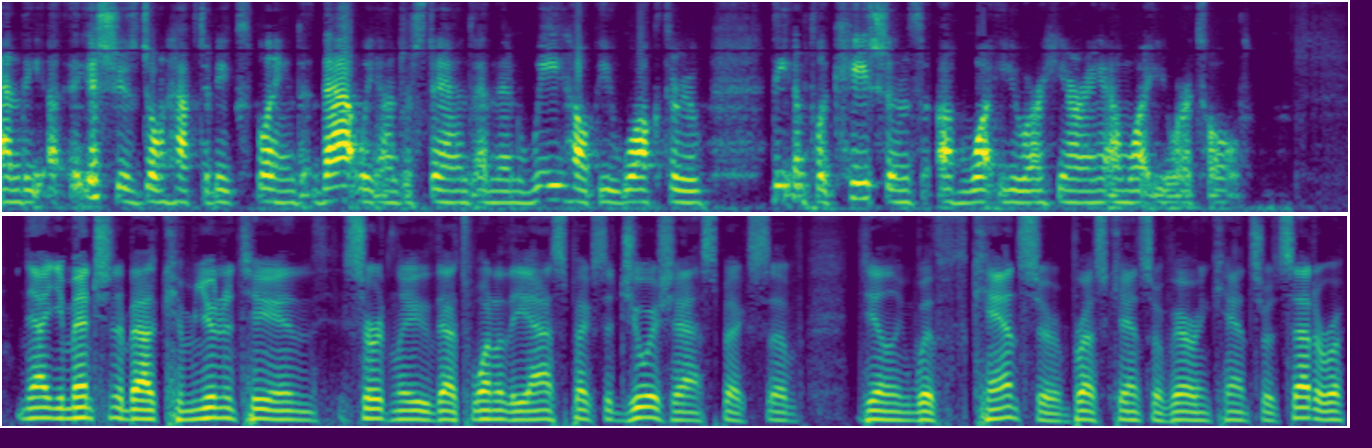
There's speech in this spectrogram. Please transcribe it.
and the uh, issues don't have to be explained. That we understand. And then we help you walk through the implications of what you are hearing and what you are told. Now, you mentioned about community, and certainly that's one of the aspects, the Jewish aspects of dealing with cancer, breast cancer, ovarian cancer, etc.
